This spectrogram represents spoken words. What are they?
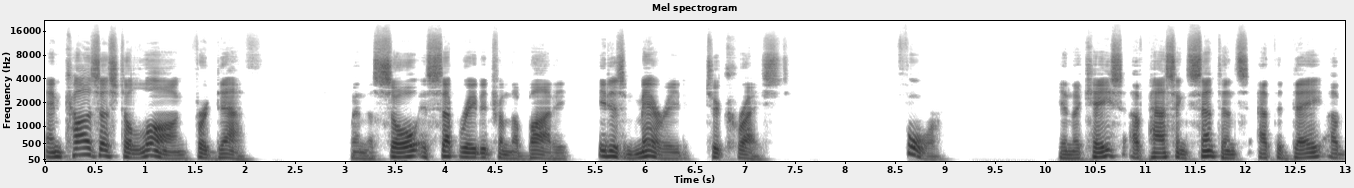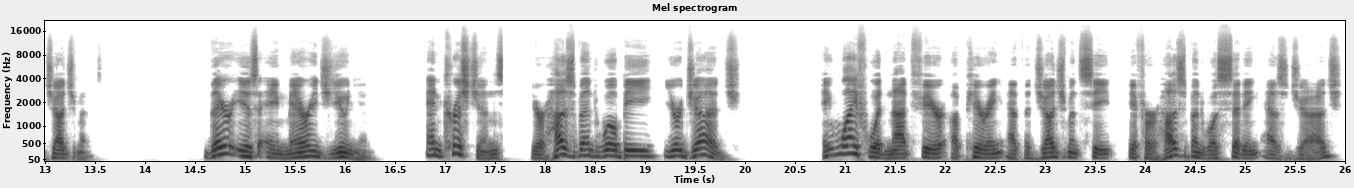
and cause us to long for death. When the soul is separated from the body, it is married to Christ. 4. In the case of passing sentence at the day of judgment, there is a marriage union, and Christians, your husband will be your judge. A wife would not fear appearing at the judgment seat if her husband was sitting as judge.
